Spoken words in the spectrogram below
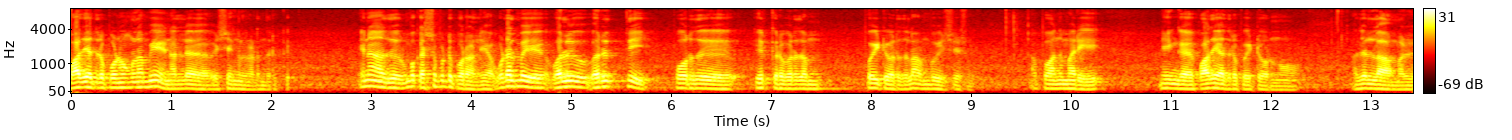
பாத யாத்திரை போனவங்களாமே நல்ல விஷயங்கள் நடந்திருக்கு. ஏன்னா அது ரொம்ப கஷ்டப்பட்டு போகிறாங்க இல்லையா? உடல்மை வலு வருத்தி போகிறது இருக்கிற விரதம் போயிட்டு வர்றதெல்லாம் ரொம்ப விசேஷம். அப்போ அந்த மாதிரி நீங்கள் பாத யாத்திரை போயிட்டு வரணும். அது இல்லாமல்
